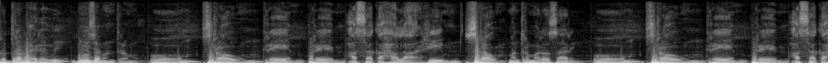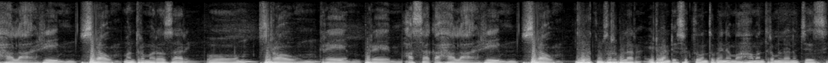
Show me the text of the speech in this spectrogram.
రుద్ర భైరవి బీజ మంత్రము ఓం శ్రౌం క్రేం ప్రేం అస కహల హ్రీం శ్రౌం మంత్రం మరోసారి. ఓం శ్రౌం క్రేం ప్రేం అస కహల హ్రీం శ్రౌం మంత్రం మరోసారి. ఓం శ్రౌం క్రేం ప్రేం అస కహల హ్రీం శ్రౌం దేవత్వం స్వరూపులారా ఇటువంటి శక్తివంతమైన మహామంత్రములను చేసి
